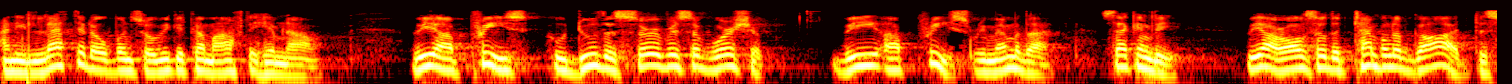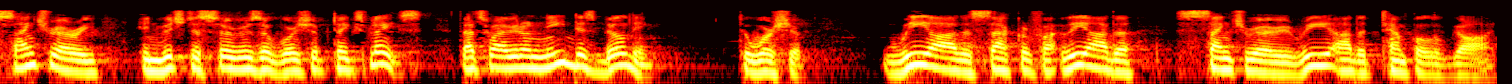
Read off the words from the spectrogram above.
and he left it open so we could come after him now. We are priests who do the service of worship. We are priests, remember that. Secondly, we are also the temple of God, the sanctuary in which the service of worship takes place. That's why we don't need this building to worship. We are the sacrifice, we are the sanctuary, we are the temple of God.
